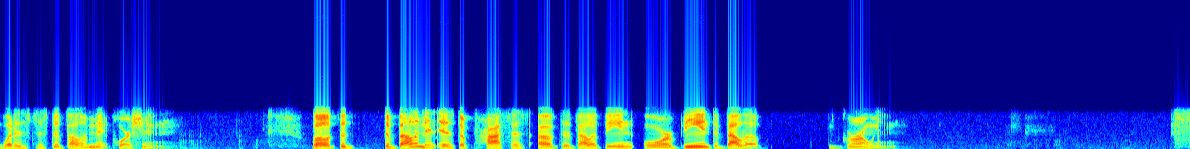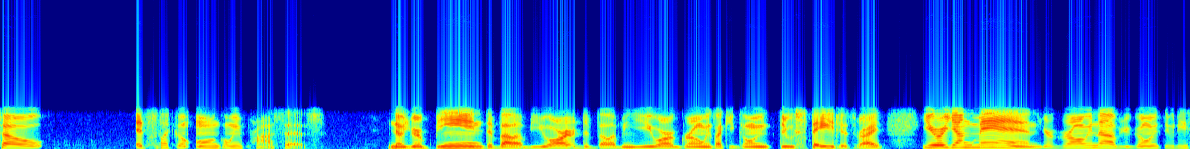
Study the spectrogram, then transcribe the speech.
what is this development portion. Well, the development is the process of developing or being developed, growing. So it's like an ongoing process. You know, you're being developed. You are developing. You are growing. It's like you're going through stages, right? You're a young man. You're growing up. You're going through these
